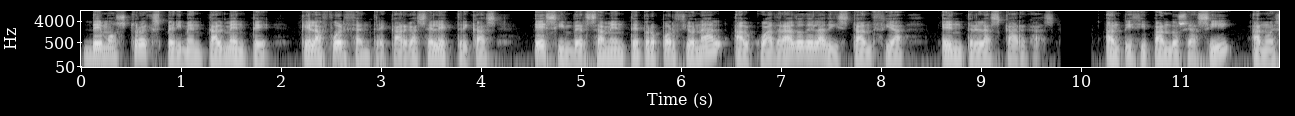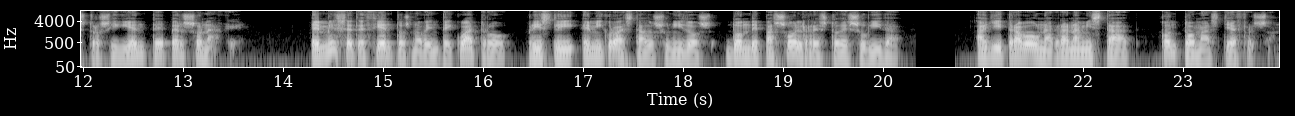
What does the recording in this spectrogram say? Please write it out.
demostró experimentalmente que la fuerza entre cargas eléctricas es inversamente proporcional al cuadrado de la distancia entre las cargas, anticipándose así a nuestro siguiente personaje. En 1794, Priestley emigró a Estados Unidos, donde pasó el resto de su vida. Allí trabó una gran amistad con Thomas Jefferson.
